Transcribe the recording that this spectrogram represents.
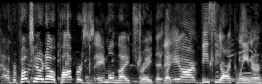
Now, for folks who don't know, poppers is amyl nitrate. That, like, They are VCR cleaner. now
